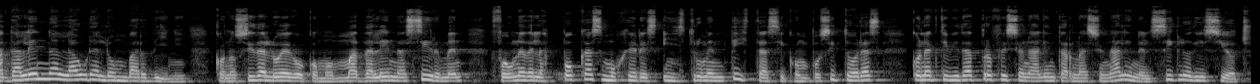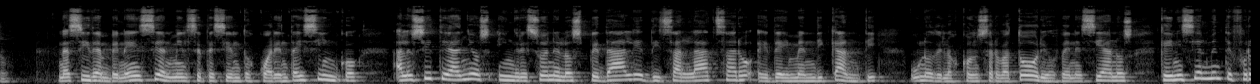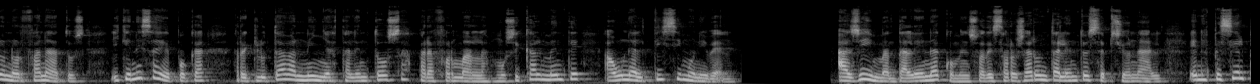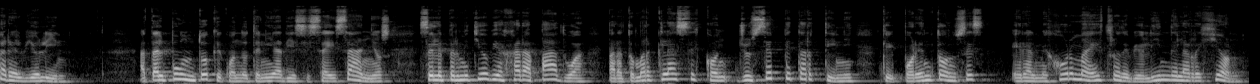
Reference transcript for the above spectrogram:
Maddalena Laura Lombardini, conocida luego como Maddalena Sirmen, fue una de las pocas mujeres instrumentistas y compositoras con actividad profesional internacional en el siglo XVIII. Nacida en Venecia en 1745, a los siete años ingresó en el Ospedale di San Lazzaro e dei Mendicanti, uno de los conservatorios venecianos que inicialmente fueron orfanatos y que en esa época reclutaban niñas talentosas para formarlas musicalmente a un altísimo nivel. Allí Magdalena comenzó a desarrollar un talento excepcional, en especial para el violín, a tal punto que cuando tenía 16 años se le permitió viajar a Padua para tomar clases con Giuseppe Tartini, que por entonces era el mejor maestro de violín de la región.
